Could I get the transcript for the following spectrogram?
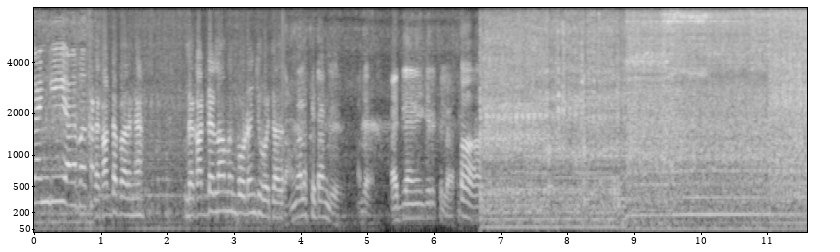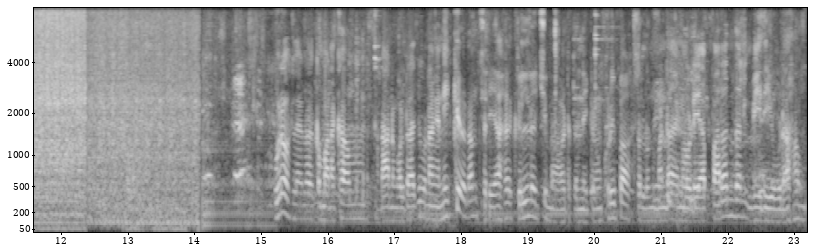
இறங்கி அதை கட்டை பாருங்க. இந்த கட்டை எல்லாம் இப்போ உடைஞ்சு போச்சு. அது அங்கால கிட்டாங்கு அந்த பைப் லைனிங் இருக்குல்ல. உறவுகளை அனைவருக்கும் வணக்கம். நான் உங்கள் ராஜு. நாங்கள் நிற்கிற இடம் சரியாக கிளிநொச்சி மாவட்டத்தில் நிற்கிறோம் குறிப்பாக சொல்லணும்னா எங்களுடைய பரந்தன் வீதி ஊடகம்.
